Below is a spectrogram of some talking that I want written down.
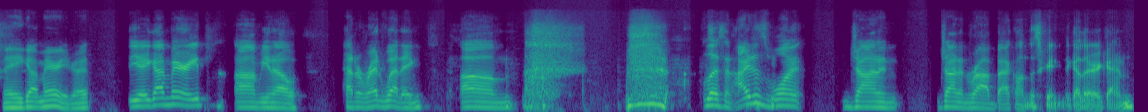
Hey, he got married, right? Yeah, he got married. Um, you know, had a red wedding. Um. listen, I just want Jon and Jon and Robb back on the screen together again.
